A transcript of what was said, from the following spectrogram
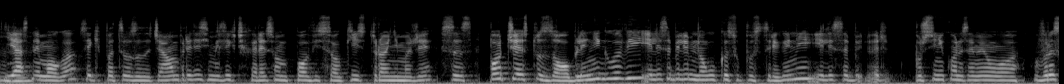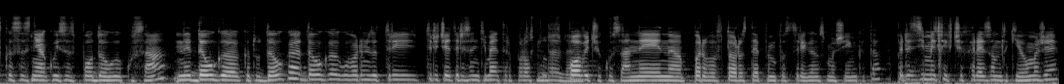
Mm-hmm. И аз не мога. Всеки път се озадачавам. Преди си мислих, че харесвам по-високи и стройни мъже с по-често заоблени глави или са били много късо постригани, или са били... Почти никога не съм имала връзка с някой с по-дълга коса. Не дълга като дълга, дълга говорим за 3-4 см, просто да, с да. повече коса. Не е на първа, втора степен постриган с машинката. Преди си мислих, че харесвам такива мъже.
